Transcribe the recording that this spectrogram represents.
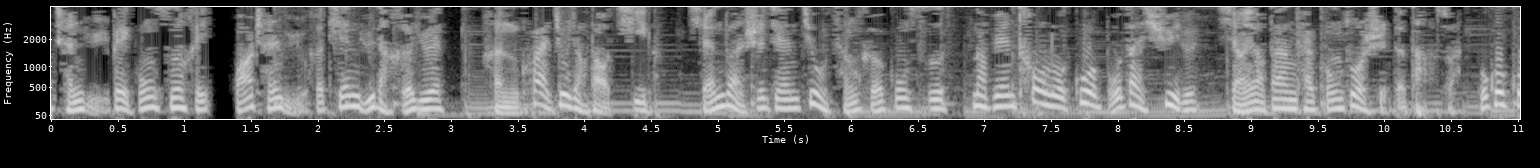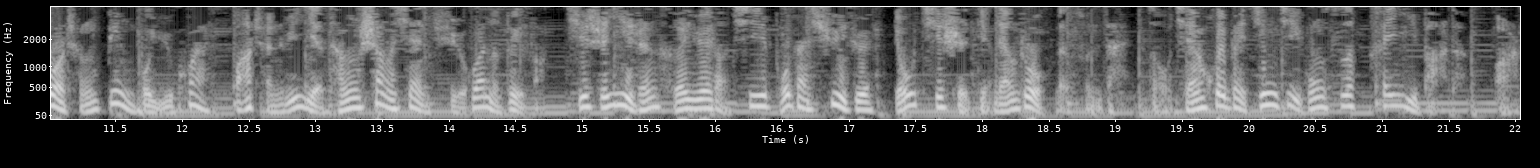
晨宇被公司黑，华晨宇和天娱的合约很快就要到期了。前段时间就曾和公司那边透露过不再续约，想要单开工作室的打算。不过过程并不愉快，华晨宇也曾上线取关了对方。其实艺人合约到期不再续约，尤其是顶梁柱的存在，走前会被经纪公司黑一把的。二，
